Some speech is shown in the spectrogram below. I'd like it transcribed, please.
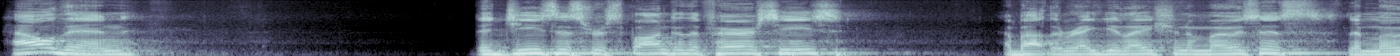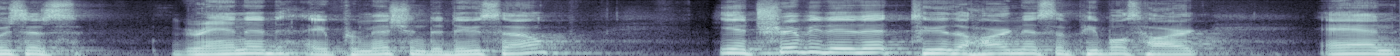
How then did Jesus respond to the Pharisees? about the regulation of Moses, that Moses granted a permission to do so. He attributed it to the hardness of people's heart. And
